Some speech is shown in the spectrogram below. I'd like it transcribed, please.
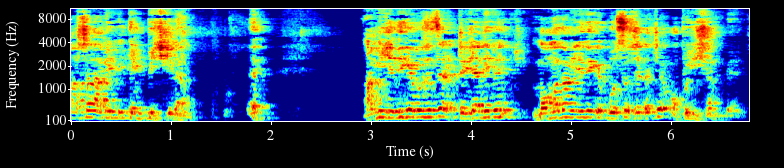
পাঁচ সাল আমি এমপি ছিলাম। আমি যেদিকে বসেছি ট্রেজারি বেঞ্চ মমতা যেদিকে বসতো সেটা হচ্ছে অপোজিশন বেঞ্চ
